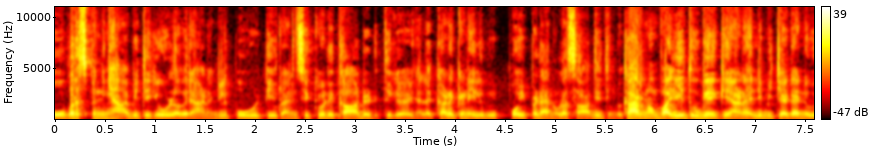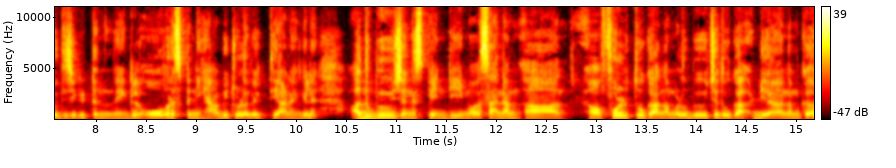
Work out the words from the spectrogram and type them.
ഓവർ സ്പെൻഡിങ് ഹാബിറ്റൊക്കെ ഉള്ളവരാണെങ്കിൽ പോയിട്ട് ഒരു അൺസെക്യൂർഡ് കാർഡ് എടുത്തു കഴിഞ്ഞാൽ കടക്കണിയിൽ പോയി പെടാനുള്ള സാധ്യതയുണ്ട്. കാരണം വലിയ തുകയൊക്കെയാണ് ലിമിറ്റായിട്ട് അനുവദിച്ച് കിട്ടുന്നതെങ്കിൽ ഓവർ സ്പെൻഡിങ് ഹാബിറ്റ് ഉള്ള വ്യക്തിയാണെങ്കിൽ അത് ഉപയോഗിച്ച് അങ്ങ് സ്പെൻഡ് ചെയ്യും. അവസാനം ഫുൾ തുക നമ്മൾ ഉപയോഗിച്ച തുക നമുക്ക്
